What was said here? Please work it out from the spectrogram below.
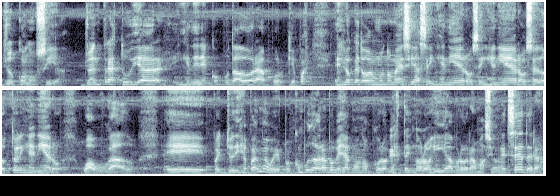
yo conocía. Yo entré a estudiar ingeniería en computadora porque pues es lo que todo el mundo me decía, sé ingeniero, sé ingeniero, sé doctor ingeniero o abogado. Eh, pues yo dije, pues me voy a ir por computadora porque ya conozco lo que es tecnología, programación, etcétera.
